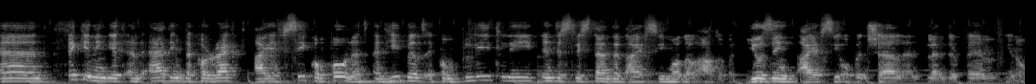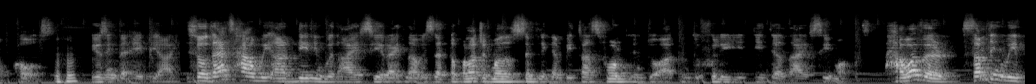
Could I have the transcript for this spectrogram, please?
and thickening it and adding the correct IFC components. And he builds a completely industry standard IFC model out of it using IFC OpenShell and Blender BIM, you know, calls mm-hmm. using the API. So that's how we are dealing with IFC right now is that topologic models simply can be transformed into, uh, into fully detailed IFC models. However, something we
